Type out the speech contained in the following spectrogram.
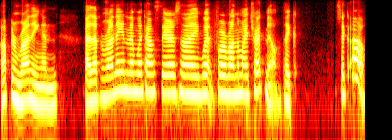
up and running, and I was up and running, and then went downstairs and I went for a run on my treadmill. Like it's like, oh,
